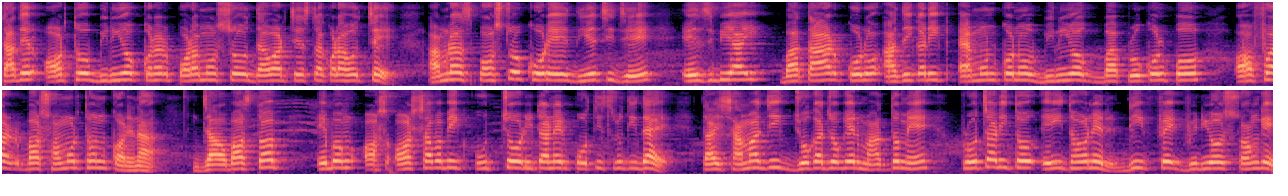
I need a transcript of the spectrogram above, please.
তাদের অর্থ বিনিয়োগ করার পরামর্শ দেওয়ার চেষ্টা করা হচ্ছে। আমরা স্পষ্ট করে দিয়েছি যে এসবিআই বা তার কোনো আধিকারিক এমন কোনো বিনিয়োগ বা প্রকল্প, অফার বা সমর্থন করে না, যা অবাস্তব এবং অস্বাভাবিক উচ্চ রিটার্নের প্রতিশ্রুতি দেয়। তাই সামাজিক যোগাযোগের মাধ্যমে প্রচারিত এই ধরনের ডিপ ফেক ভিডিওর সঙ্গে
